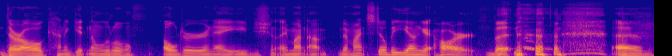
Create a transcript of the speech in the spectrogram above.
they're all kind of getting a little older in age. They might not, they might still be young at heart, but um,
